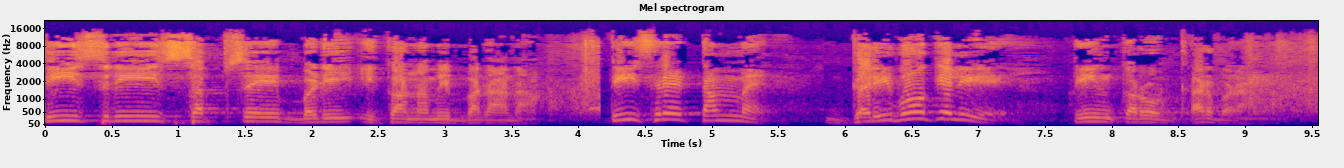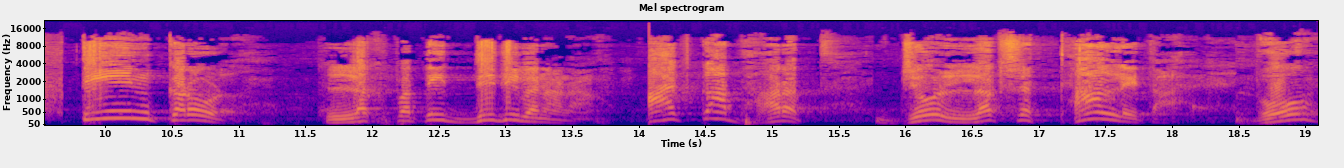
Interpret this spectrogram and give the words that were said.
तीसरी सबसे बड़ी इकोनॉमी बनाना। तीसरे टर्म में गरीबों के लिए तीन करोड़ घर बनाना। तीन करोड़ लखपति दीदी बनाना। आज का भारत जो लक्ष्य ठान लेता है, वो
